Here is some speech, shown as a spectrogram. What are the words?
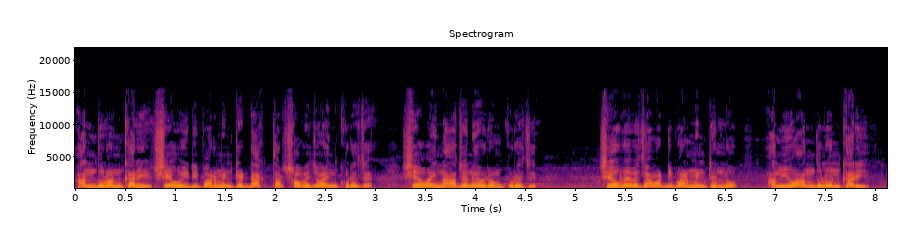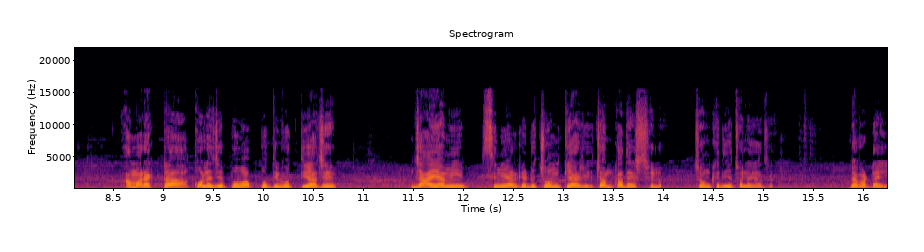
আন্দোলনকারী, সে ওই ডিপার্টমেন্টের ডাক্তার, সবে জয়েন করেছে। সে ওই না জেনে ওইরকম করেছে। সেও ভেবেছে আমার ডিপার্টমেন্টের লোক, আমিও আন্দোলনকারী। আমার একটা কলেজে প্রভাব প্রতিপত্তি আছে। যাই আমি সিনিয়রকে একটু চমকে আসি। চমকাতে এসেছিল, চমকে দিয়ে চলে গেছে। ব্যাপারটাই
